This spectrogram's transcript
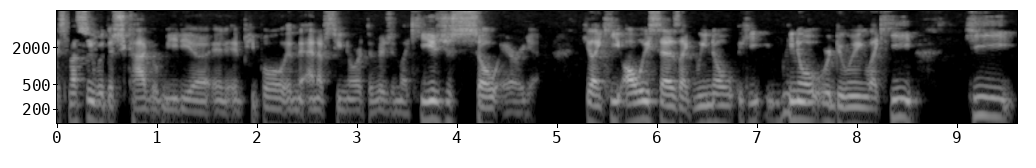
especially with the Chicago media and, and people in the NFC North division, like he is just so arrogant. He like he always says like we know he we know what we're doing. Like he he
